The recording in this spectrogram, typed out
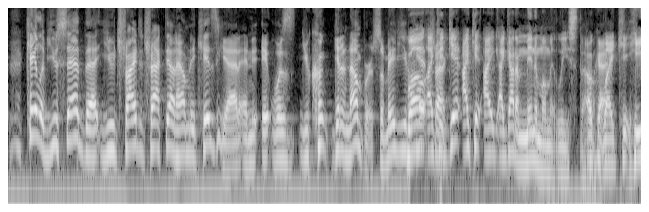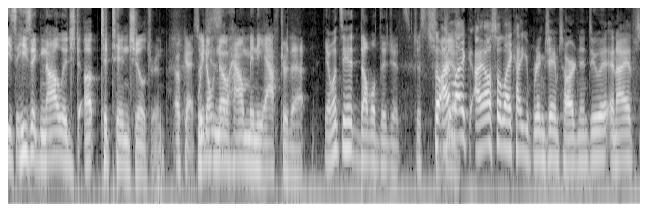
Caleb, you said that you tried to track down how many kids he had, and it was you couldn't get a number. So maybe you. Well, I track- could get, I could, I, I got a minimum at least though. Okay. like he's he's acknowledged up to ten children. Okay, so we don't know how many after that. Yeah, once you hit double digits, just So I Yeah. like. I also like how you bring James Harden into it, and I have.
